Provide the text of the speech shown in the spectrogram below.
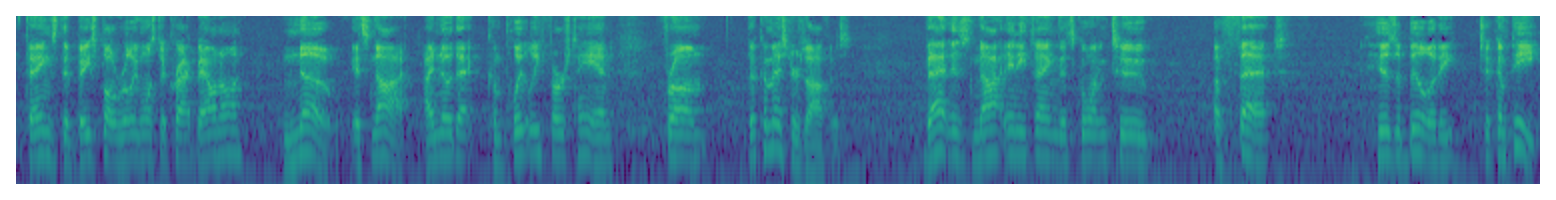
things that baseball really wants to crack down on? No, it's not. I know that completely firsthand from the commissioner's office. That is not anything that's going to affect his ability to compete.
